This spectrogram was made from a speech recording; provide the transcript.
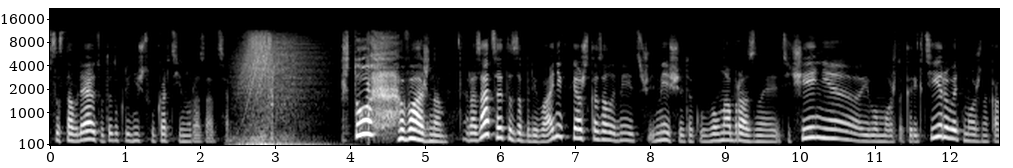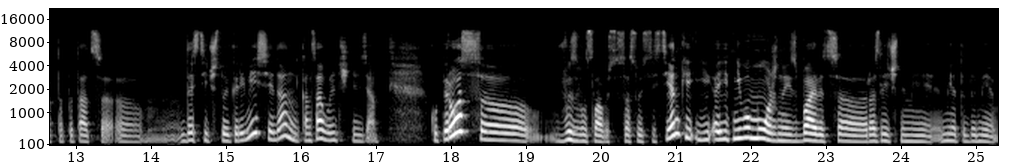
составляют вот эту клиническую картину розация. Что важно? Розация – это заболевание, как я уже сказала, имеет, имеющее такое волнообразное течение, его можно корректировать, можно как-то пытаться э, достичь стойкой ремиссии, да, но конца вылечить нельзя. Купероз э, вызван слабостью сосудистой стенки, и от него можно избавиться различными методами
